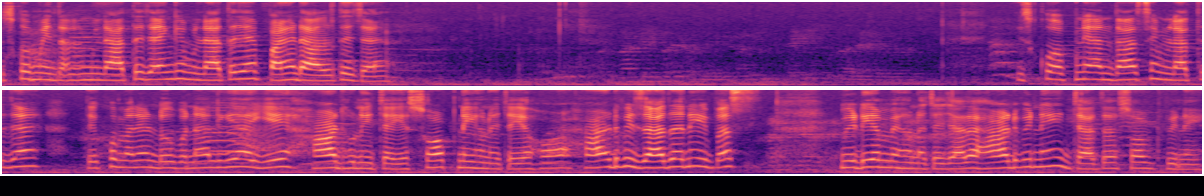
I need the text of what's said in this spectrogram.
इसको मिलाते जाएँगे, मिलाते जाए पानी डालते जाएँ। इसको अपने अंदाज से मिलाते जाएँ। देखो, मैंने डो बना लिया, ये हार्ड होनी चाहिए, सॉफ्ट नहीं होना चाहिए। हार्ड भी ज़्यादा नहीं, बस मीडियम में होना चाहिए, ज़्यादा हार्ड भी नहीं, ज़्यादा सॉफ्ट भी नहीं।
